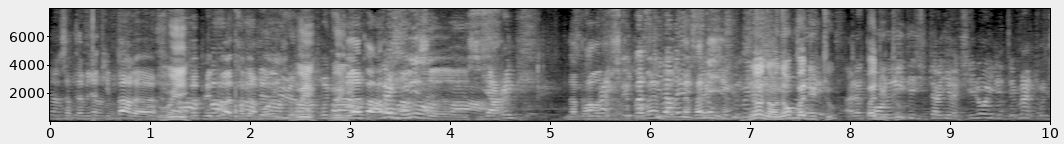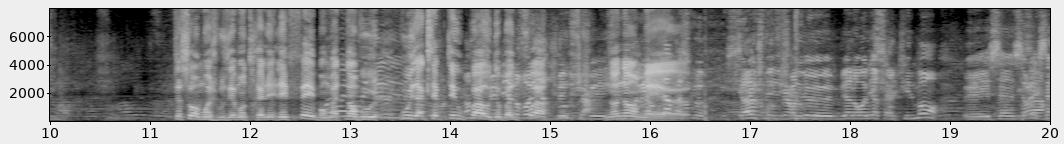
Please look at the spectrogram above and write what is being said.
d'une certaine manière qui parle à, Oui. au peuple hébreu à travers Moïse. Oui, oui. Mais apparemment, Moïse, euh, c'est- n'apprend quand même de la famille. Non, non, non, pas du tout. À la Pas du tout. des Italiens, sinon il était maître du monde. De toute façon, moi, je vous ai montré les, les faits. Bon, maintenant, vous, vous acceptez ou Non, pas mais je de bien bonne le foi. relire, je vais- je vais- Non, vais non, le mais. relire euh, Parce que c'est vrai que je vais, je vais le- bien le relire tranquillement. Et c'est c'est vrai que ça,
